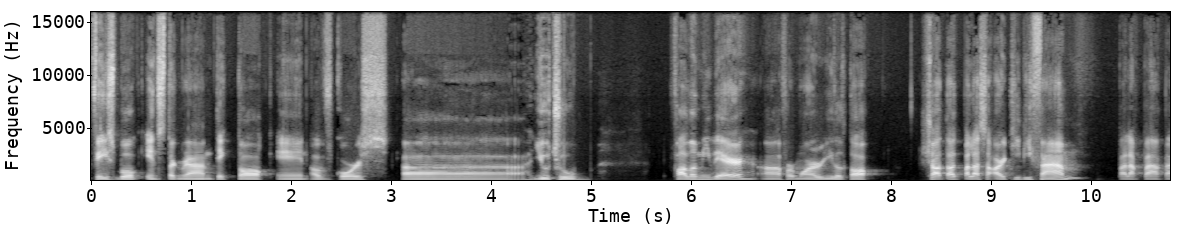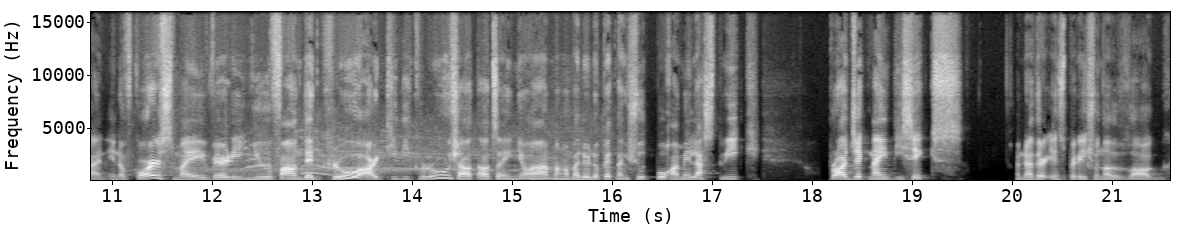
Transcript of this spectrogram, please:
Facebook, Instagram, TikTok, and of course, uh, YouTube. Follow me there uh, for more real talk. Shout out pala sa RTD fam, palakpakan. And of course, my very new founded crew, RTD crew. Shout out sa inyo ha, mga malulupit. Nag-shoot po kami last week. Project 96, another inspirational vlog,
